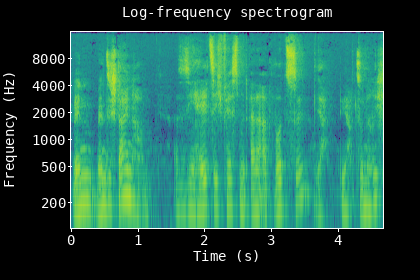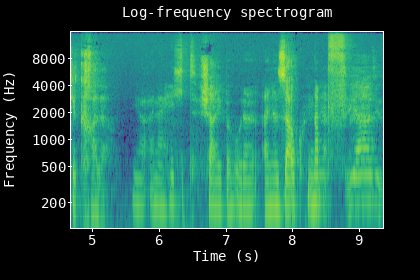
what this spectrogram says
wenn, wenn sie Stein haben. Also sie hält sich fest mit einer Art Wurzel? Ja, die hat so eine richtige Kralle. Ja, eine Hechtscheibe oder eine Saugnapf. Ja, ja sie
